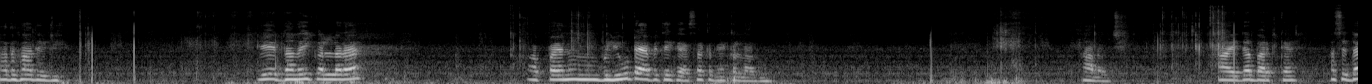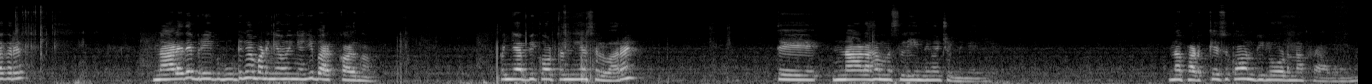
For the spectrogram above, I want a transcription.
ਆ ਦਿਖਾ ਦਿਓ ਜੀ। ਇਹ ਇਦਾਂ ਦਾ ਹੀ ਕਲਰ ਹੈ। ਆਪਾਂ ਇਹਨੂੰ ਬਲੂ ਟੈਪ ਤੇ ਕਹਿ ਸਕਦੇ ਹਾਂ ਕਲਰ ਨੂੰ। ਆ ਲਓ ਜੀ। ਆ ਇਹਦਾ ਵਰਕ ਹੈ। ਆ ਸਿੱਧਾ ਕਰੇ ਨਾਲ ਇਹਦੇ ਬਰੀਕ ਬੂਟੀਆਂ ਬਣੀਆਂ ਹੋਈਆਂ ਜੀ ਵਰਕ ਵਾਲੀਆਂ। ਪੰਜਾਬੀ ਕਾਟਨ ਦੀਆਂ ਸਲਵਾਰਾਂ। ਤੇ ਨਾਲ ਆਹ ਮਸਲੀਨ ਦੀਆਂ ਚੁੰਨੀਆਂ ਜੀ। ਨਾ ਫੜ ਕੇ ਸੁਕਾਉਣ ਦੀ ਲੋੜ, ਨਾ ਖਰਾਬ ਹੋਣ।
